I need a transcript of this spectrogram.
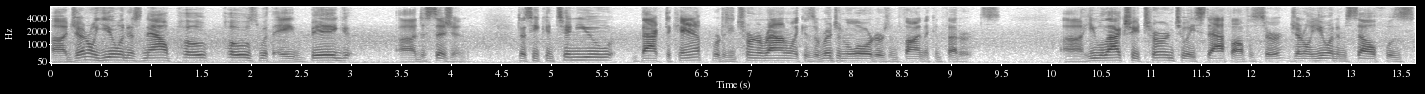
Uh, General Ewen is now po- posed with a big uh, decision. Does he continue back to camp, or does he turn around like his original orders and find the Confederates? Uh, he will actually turn to a staff officer. General Ewen himself was,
